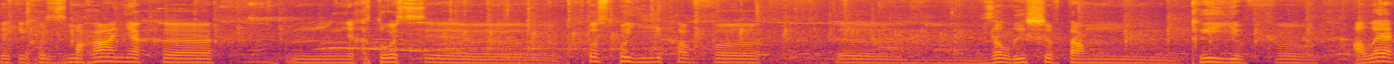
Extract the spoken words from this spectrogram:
в якихось змаганнях. Хтось, хтось поїхав, залишив там Київ. Але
